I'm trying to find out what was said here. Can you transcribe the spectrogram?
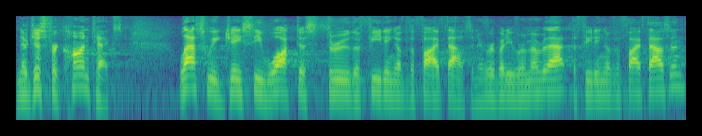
Now, just for context, last week JC walked us through the feeding of the 5,000. Everybody remember that? The feeding of the 5,000?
